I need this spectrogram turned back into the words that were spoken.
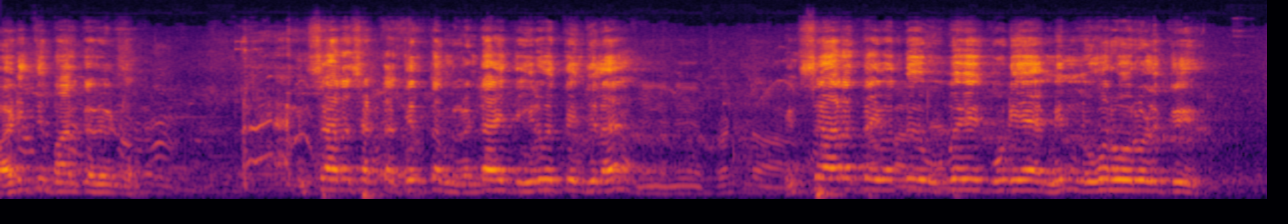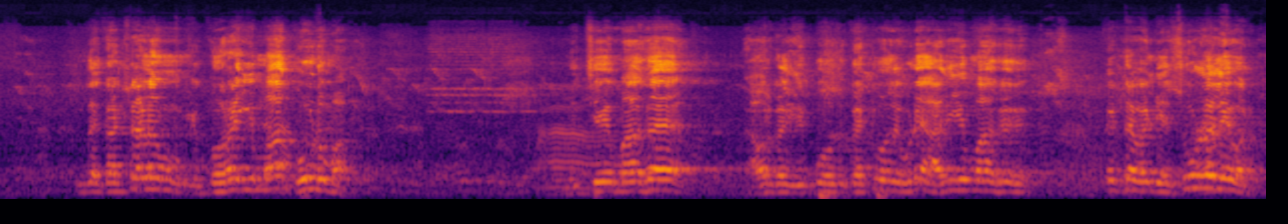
படித்து பார்க்க வேண்டும். மின்சார சட்ட திருத்தம் ரெண்டாயிரத்தி இருபத்தி அஞ்சுல மின்சாரத்தை வந்து உபயோகிக்கக்கூடிய மின் நுகர்வோர்களுக்கு இந்த கட்டணம் குறையுமா கூடுமா? நிச்சயமாக அவர்கள் இப்போது கட்டுவதை விட அதிகமாக கட்ட வேண்டிய சூழ்நிலை வரும்.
